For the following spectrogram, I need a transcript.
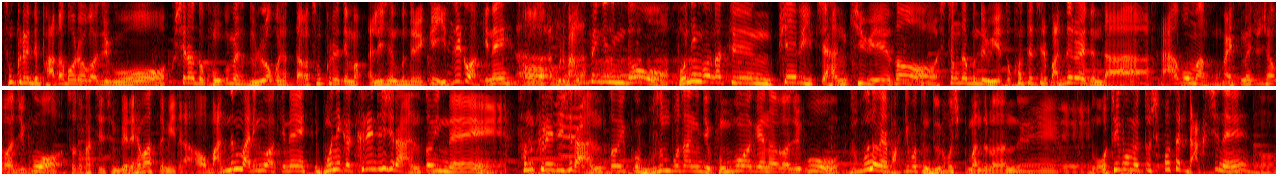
청크레딧 받아버려가지고 혹시라도 궁금해서 눌러보셨다가 청크레딧 막 날리시는 분들이 꽤 있을 것 같긴 해. 어, 우리 망고펭귄님도 본인과 같은 피해를 입지 않기 위해서 시청자분들 위해 또 컨텐츠를 만들어야 된다라고 막 말씀해 주셔가지고 저도 같이 준비를 해봤습니다. 어, 맞는 말인 것 같긴 해. 보니까 크레딧이라 안 써있네. 천 크레딧이라 안 써있고 무슨 보상인지 궁금하게 해놔가지고 누구나 그냥 바퀴 버튼 누르고 싶게 만들어놨네. 어떻게 보면 또 슈퍼셀이 낚시네. 어.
